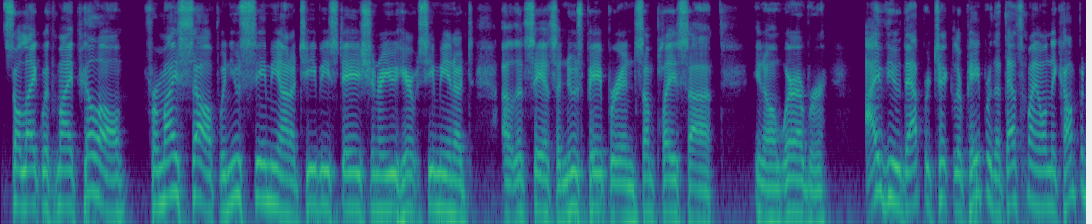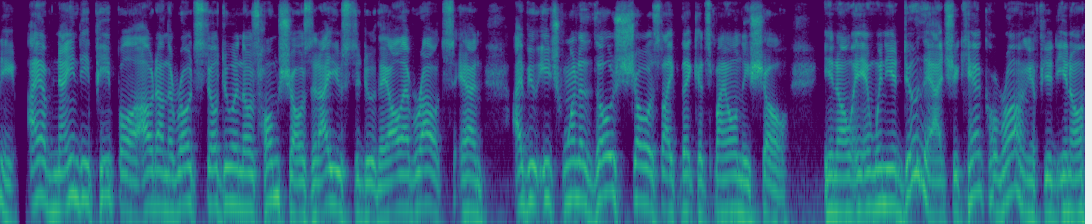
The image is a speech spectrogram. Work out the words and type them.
So like with my pillow for myself when you see me on a tv station or you hear see me in a uh, let's say it's a newspaper in some place uh, you know wherever I view that particular paper that that's my only company. I have 90 people out on the road still doing those home shows that I used to do. They all have routes, and I view each one of those shows like like it's my only show. You know, and when you do that, you can't go wrong. If you, you know,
